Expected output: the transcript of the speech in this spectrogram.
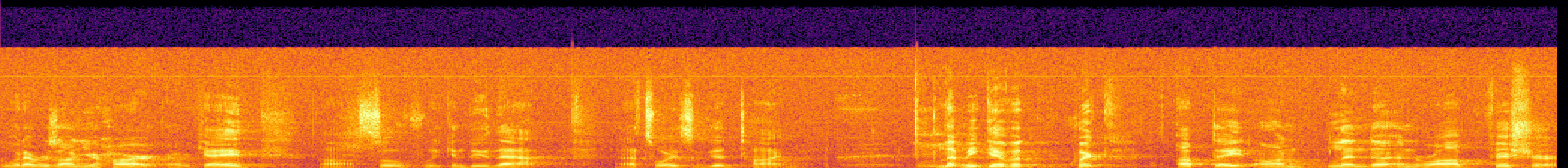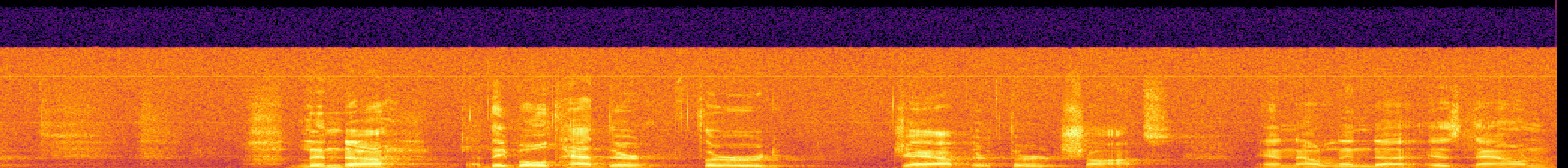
whatever's on your heart. Okay, uh, so if we can do that, that's always a good time. Let me give a quick update on Linda and Rob Fisher. Linda, they both had their third jab, their third shots, and now Linda is down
